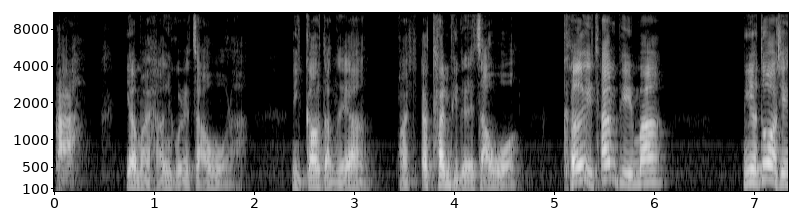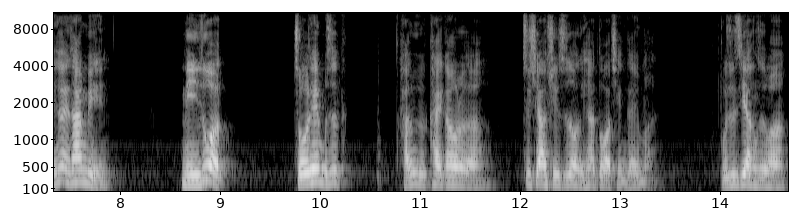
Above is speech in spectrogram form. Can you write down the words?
啊，要买航运股来找我了。你高档的样啊？要摊平的来找我，可以摊平吗？你有多少钱可以摊平？你如果昨天不是？航运开高了啊，就下去之后，你看多少钱可以买？不是这样子吗？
